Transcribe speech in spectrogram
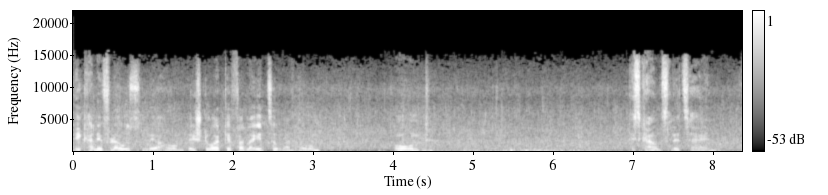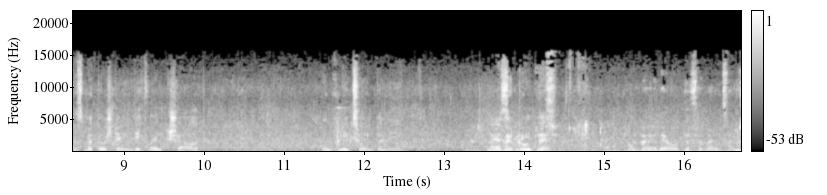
die keine Flossen mehr haben, die starke Verletzungen haben. Und das kann es nicht sein, dass man da ständig wegschaut und nichts unternimmt. Leider Also bitte. haben beide Otterverletzungen.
